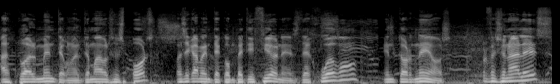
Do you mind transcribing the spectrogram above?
actualmente con el tema de los sports, básicamente competiciones de juego en torneos profesionales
